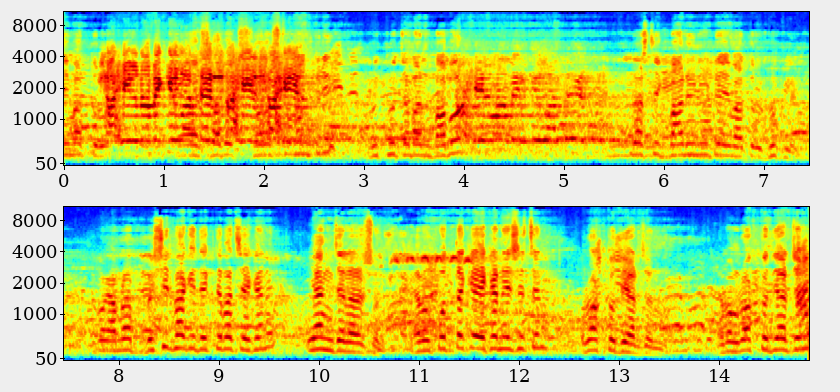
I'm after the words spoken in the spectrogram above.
এই মাত্র সাবেক স্বরাষ্ট্রমন্ত্রী লুৎফুজ্জামান বাবর। প্লাস্টিক বান ইউনিটে এই মাত্র ঢুকলেন। এবং আমরা বেশিরভাগই দেখতে পাচ্ছি এখানে ইয়াং জেনারেশন এবং প্রত্যেকে এখানে এসেছেন রক্ত দেওয়ার জন্য। এবং রক্ত দেওয়ার জন্য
